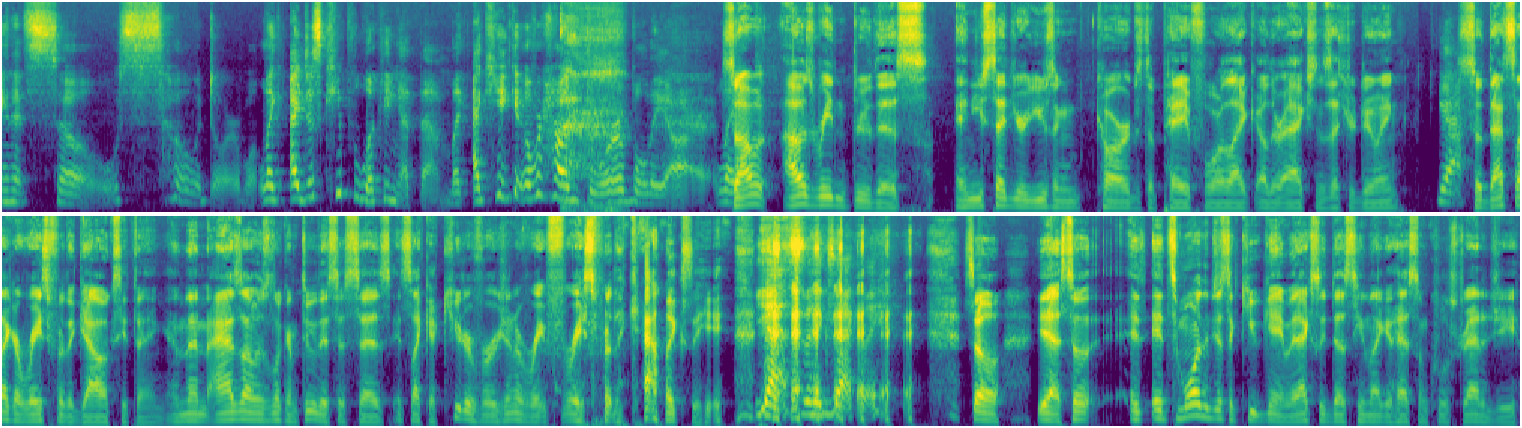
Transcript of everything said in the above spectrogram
and it's so so adorable like i just keep looking at them like i can't get over how adorable they are like so I was, I was reading through this, and you said you're using cards to pay for like other actions that you're doing. yeah So that's like a race for the galaxy thing. And then as I was looking through this, it says it's like a cuter version of race for the galaxy. yes exactly so yeah, so it, it's more than just a cute game. It actually does seem like it has some cool strategy,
